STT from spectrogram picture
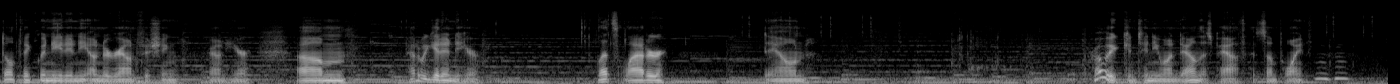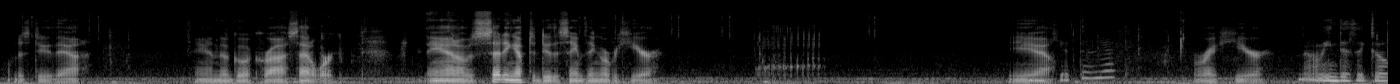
Don't think we need any underground fishing around here. Um, how do we get into here? Let's ladder down. Probably continue on down this path at some point. Mm-hmm. We'll just do that. And they'll go across. That'll work. And I was setting up to do the same thing over here. Yeah, Get there yet? right here. No, I mean, does it go?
